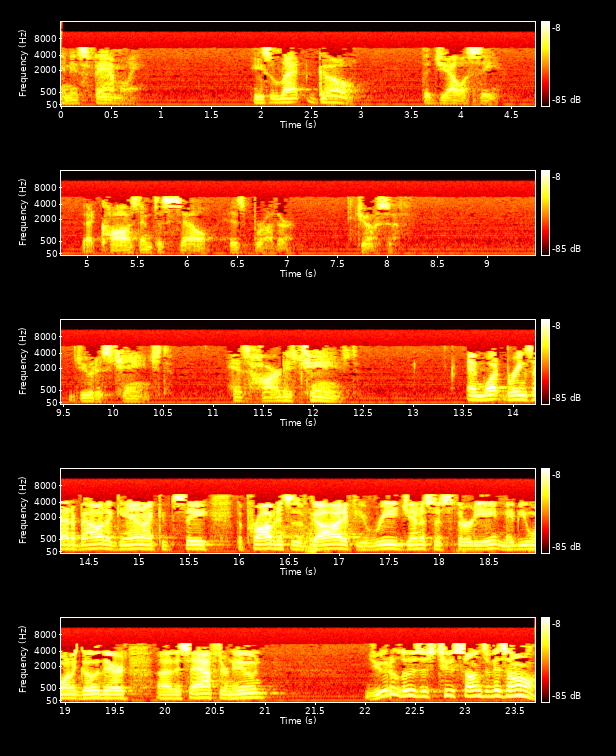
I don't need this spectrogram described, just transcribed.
in his family. He's let go the jealousy that caused him to sell his brother Joseph. Judah's changed. His heart has changed. And what brings that about? Again, I could say the providences of God. If you read Genesis 38, maybe you want to go there uh, this afternoon. Judah loses two sons of his own.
